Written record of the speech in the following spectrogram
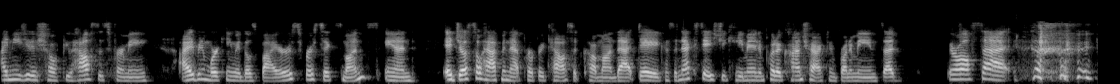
I need you to show a few houses for me. I had been working with those buyers for six months. And it just so happened that perfect house had come on that day because the next day she came in and put a contract in front of me and said, they're all set.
